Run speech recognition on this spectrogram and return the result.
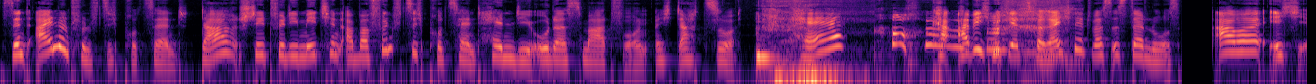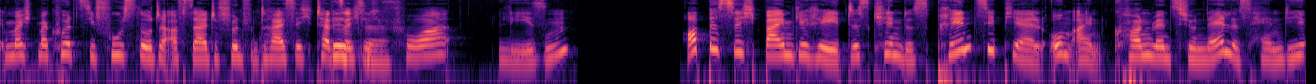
sind 51 Prozent. Da steht für die Mädchen aber 50 Prozent Handy oder Smartphone. Ich dachte so, hä? Habe ich mich jetzt verrechnet? Was ist da los? Aber ich möchte mal kurz die Fußnote auf Seite 35 tatsächlich Bitte. vorlesen. Ob es sich beim Gerät des Kindes prinzipiell um ein konventionelles Handy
